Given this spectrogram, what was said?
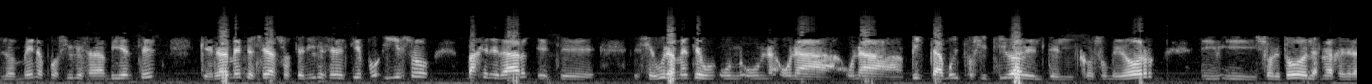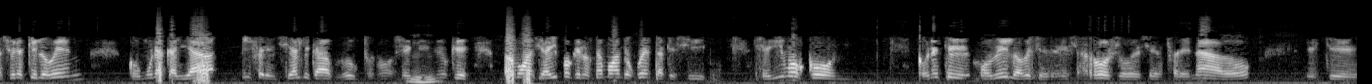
lo menos posibles al ambiente que realmente sean sostenibles en el tiempo y eso va a generar este seguramente una, una, vista muy positiva del, del consumidor y, sobre todo de las nuevas generaciones que lo ven como una calidad diferencial de cada producto, ¿no? O sea, que creo que vamos hacia ahí porque nos estamos dando cuenta que si seguimos con, con este modelo a veces de desarrollo desenfrenado, este,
